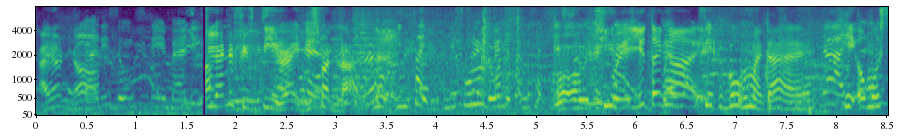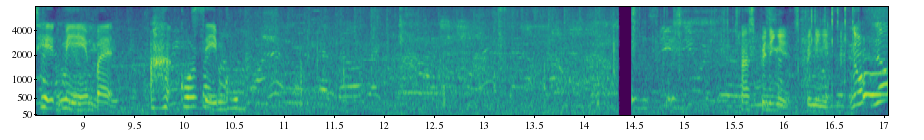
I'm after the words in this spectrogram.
I don't know. Baddies don't stay baddies. 350, right? This one lah. Oh, Wait, you tengah. Oh my god. He almost hit me, but same. Try spinning it, spinning it. No! No!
